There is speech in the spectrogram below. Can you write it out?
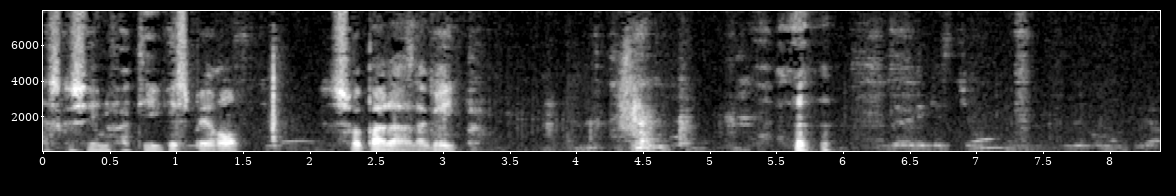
Est-ce que c'est une fatigue? Espérons que ce ne soit pas la, la grippe. Vous avez des questions des commentaires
